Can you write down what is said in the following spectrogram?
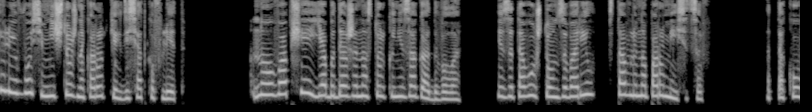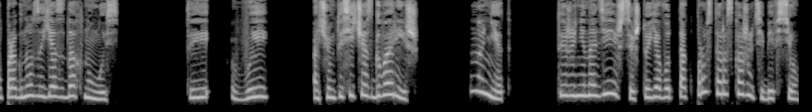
или восемь ничтожно коротких десятков лет. Но вообще я бы даже настолько не загадывала. Из-за того, что он заварил, ставлю на пару месяцев. От такого прогноза я задохнулась. Ты, вы... О чем ты сейчас говоришь? Ну нет, ты же не надеешься, что я вот так просто расскажу тебе все?»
